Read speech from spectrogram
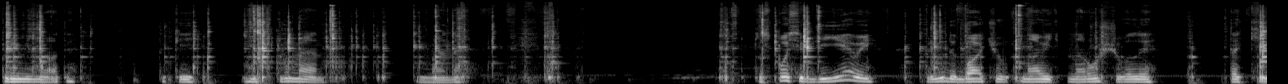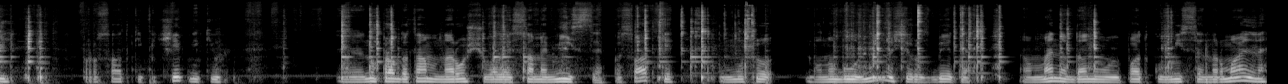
приміняти такий інструмент у мене. То спосіб дієвий. Люди бачу навіть нарощували такі просадки підшипників. Е, ну, правда, там нарощували саме місце посадки, тому що воно було в мінусі розбите. А в мене в даному випадку місце нормальне,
